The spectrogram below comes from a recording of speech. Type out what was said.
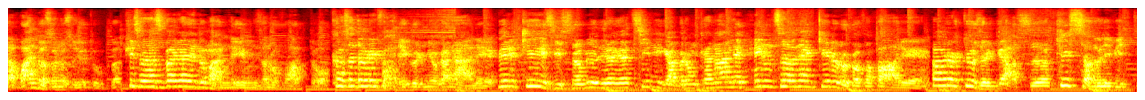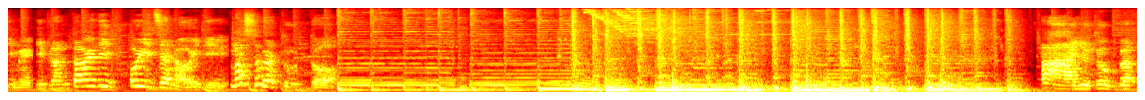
Da quando sono su YouTube ci sono svariate domande che mi sono fatto. Cosa dovrei fare col mio canale? Perché esistono video di ragazzini che aprono un canale e non sanno neanche loro cosa fare? Avrò chiuso il gas? Chi sono le vittime? I plantoidi o gli zanoidi? Ma soprattutto... YouTube,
